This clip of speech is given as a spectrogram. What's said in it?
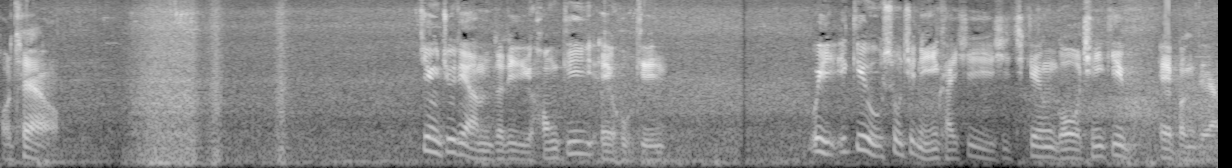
Hotel。这酒店就伫红基的附近。为一九四七年开始，是一间五星级的饭店。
